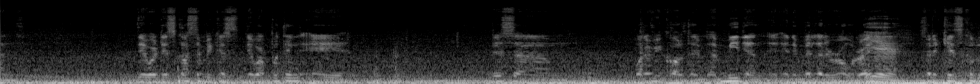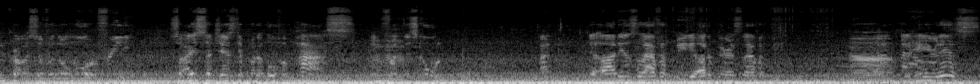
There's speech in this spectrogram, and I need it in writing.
and they were discussing because they were putting a this um whatever you call it a median in, in the middle of the road right? Yeah. so the kids couldn't cross over no more freely. So i suggested put an overpass in front of the school. And the audience laugh at me the other parents laugh at me. Uh, and here it is.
